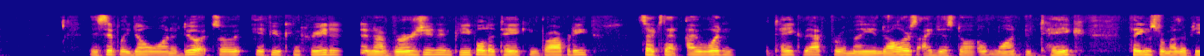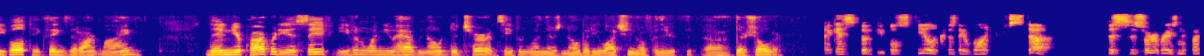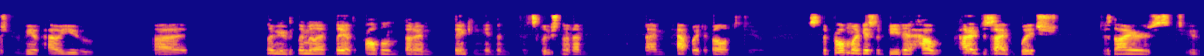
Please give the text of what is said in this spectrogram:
They simply don't want to do it. So if you can create an aversion in people to taking property such that I wouldn't take that for a million dollars, I just don't want to take things from other people, take things that aren't mine, then your property is safe even when you have no deterrence, even when there's nobody watching over their, uh, their shoulder. I guess, but people steal because they want your stuff. This is sort of raising the question for me of how you, uh, let me let me lay out the problem that I'm thinking and then the solution that I'm I'm halfway developed to. So the problem, I guess, would be to how, how to decide which desires to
